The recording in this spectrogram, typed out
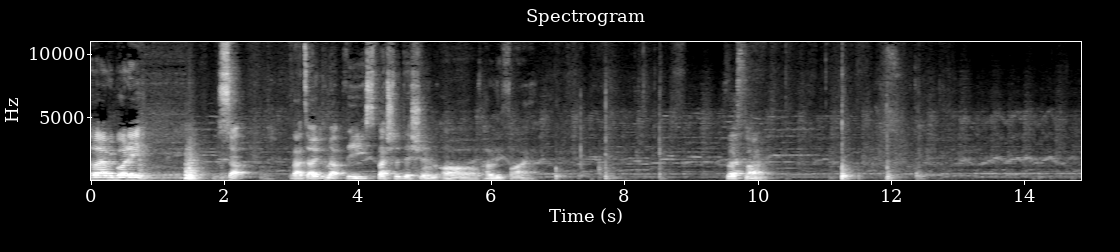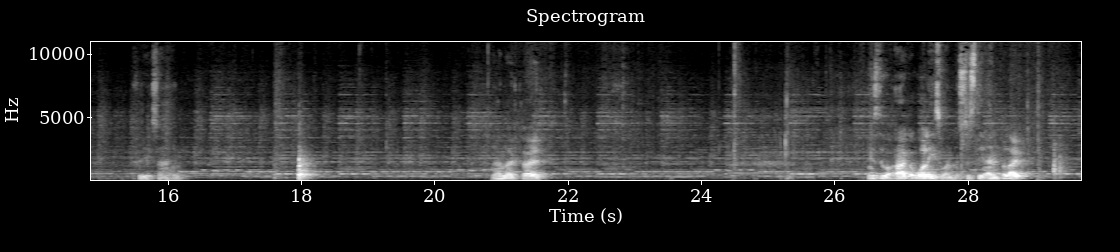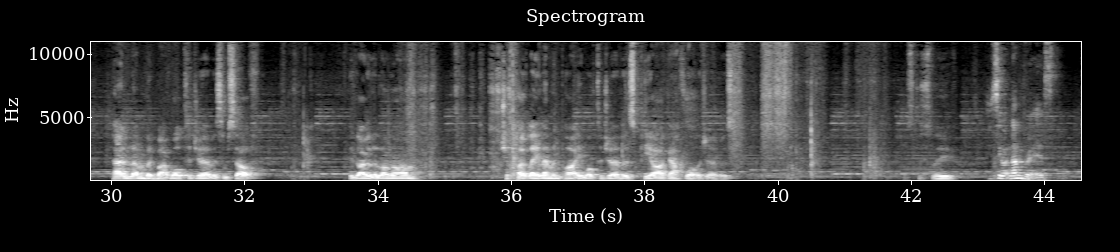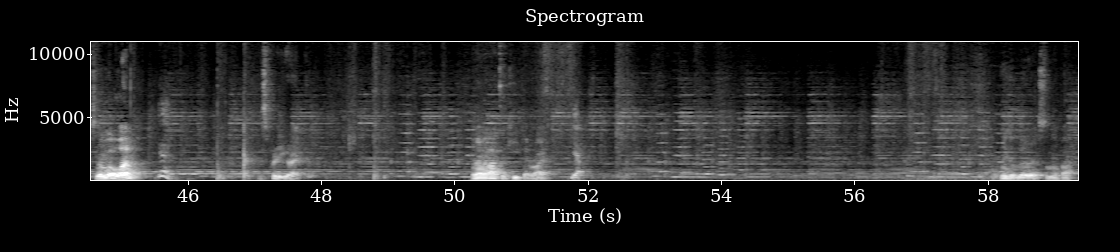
Hello everybody. What's up? About to open up the special edition of Holy Fire. First time. Pretty exciting. Download code. Here's the. I got Wally's one. This is the envelope. Hand numbered by Walter Gervers himself. The guy with the long arm. Chipotle Lemon Party Walter Gervers. PR Gaff Walter Gervers. That's the sleeve. You see what number it is? It's number one. Yeah. That's pretty great. And I'm allowed to keep it, right? Yeah. We got lyrics on the back.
